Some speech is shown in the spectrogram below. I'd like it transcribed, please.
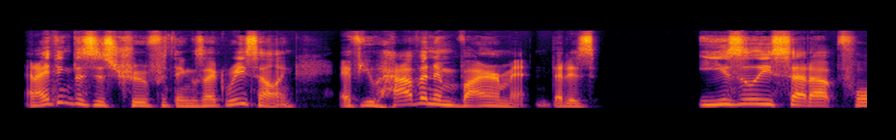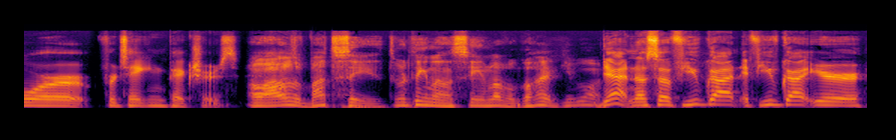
And I think this is true for things like reselling. If you have an environment that is easily set up for for taking pictures. Oh, I was about to say we're thinking on the same level. Go ahead, keep going. Yeah, no. So if you've got if you've got your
